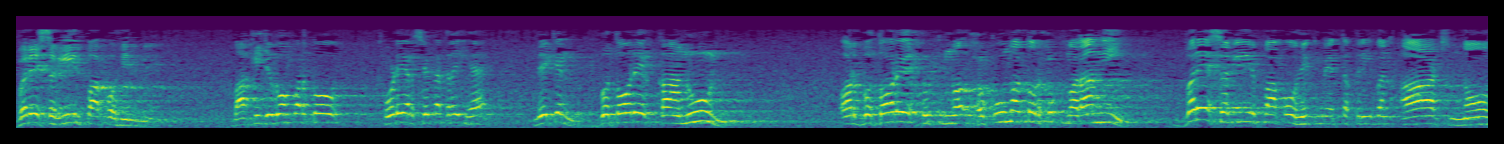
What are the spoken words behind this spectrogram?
برے صغیر پاک و ہند میں۔ باقی جگہوں پر تو تھوڑے عرصے تک رہی ہے۔ لیکن بطور قانون اور بطور حکومت اور حکمرانی برے صغیر پاک و ہند میں تقریباً آٹھ نو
